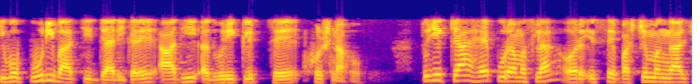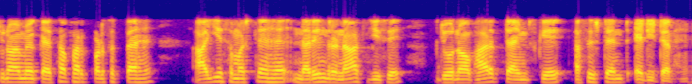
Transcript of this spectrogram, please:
कि वो पूरी बातचीत जारी करे, आधी अधूरी क्लिप से खुश ना हो। तो ये क्या है पूरा मसला और इससे पश्चिम बंगाल चुनाव में कैसा फ़र्क पड़ सकता है? आइए समझते हैं नरेंद्र नाथ जी से, जो नवभारत टाइम्स के असिस्टेंट एडिटर हैं।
